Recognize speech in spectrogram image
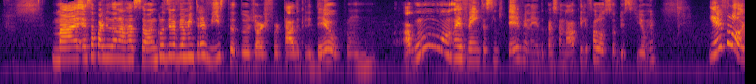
mas essa parte da narração, inclusive eu vi uma entrevista do Jorge Furtado que ele deu pra um. algum evento assim que teve, né, educacional, que ele falou sobre esse filme. E ele falou,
